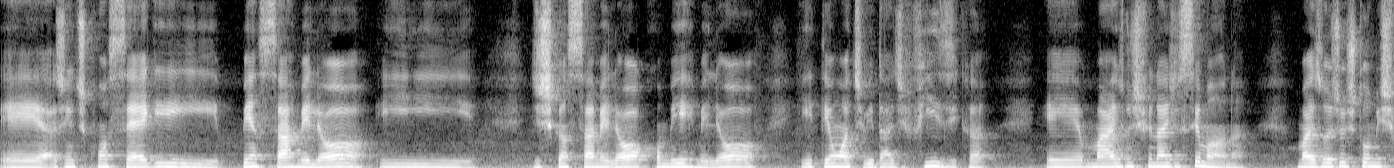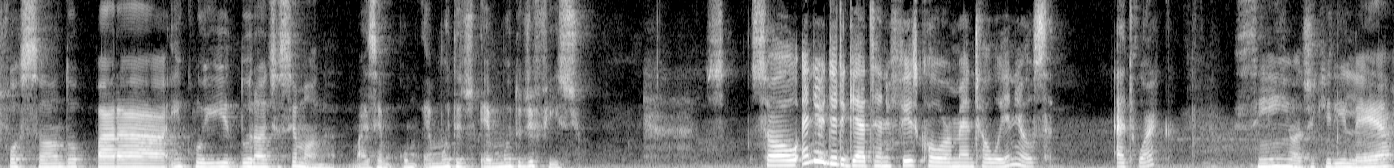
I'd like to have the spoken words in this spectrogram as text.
É, a gente consegue pensar melhor e descansar melhor, comer melhor e ter uma atividade física é, mais nos finais de semana. Mas hoje eu estou me esforçando para incluir durante a semana, mas é, é, muito, é muito difícil. So, and you did get any physical or mental illness at work? Sim, eu adquiri LER,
